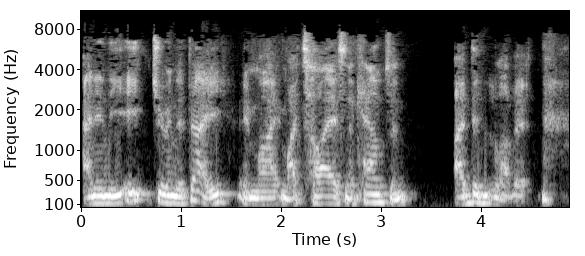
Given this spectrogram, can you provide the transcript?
And in the, during the day, in my, my tie as an accountant, I didn't love it.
